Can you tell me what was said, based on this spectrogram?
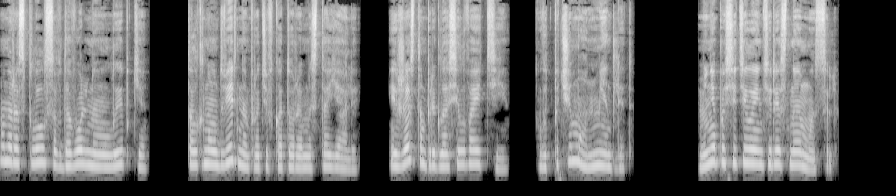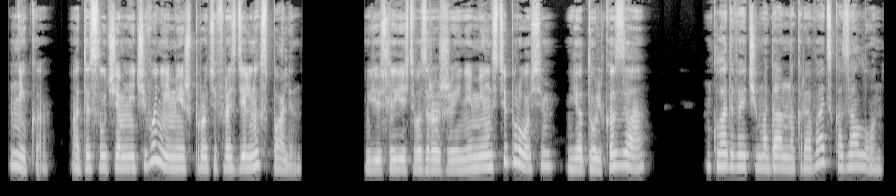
Он расплылся в довольной улыбке, толкнул дверь, напротив которой мы стояли, и жестом пригласил войти. Вот почему он медлит? Меня посетила интересная мысль. «Ника, а ты случаем ничего не имеешь против раздельных спален?» «Если есть возражения, милости просим. Я только за». Укладывая чемодан на кровать, сказал он,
